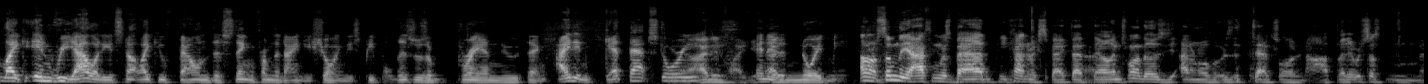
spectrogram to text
like in reality, it's not like you found this thing from the '90s showing these people. This was a brand new thing. I didn't get that story, Yeah, I didn't like it. and I, it annoyed me. I don't know. Some of the acting was bad. You kind of expect that uh, though, and it's one of those. I don't know if it was intentional or not, but it was just. meh.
